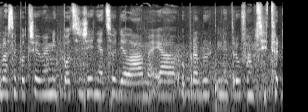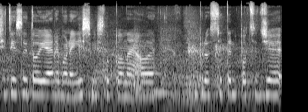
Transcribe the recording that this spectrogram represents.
vlastně potřebujeme mít pocit, že něco děláme. Já opravdu netroufám si tvrdit, jestli to je nebo není smysluplné, ale prostě ten pocit, že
